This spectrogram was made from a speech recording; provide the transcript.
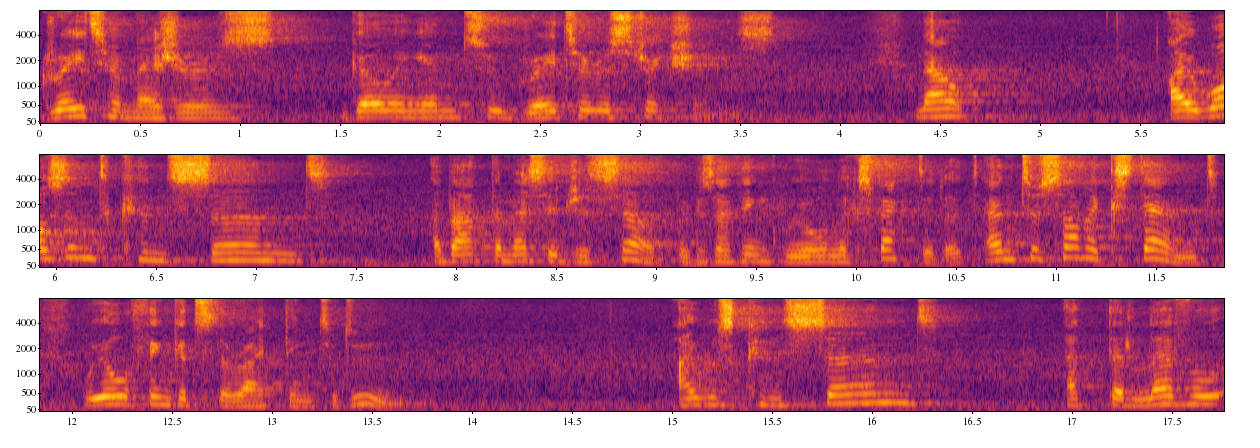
greater measures going into greater restrictions. Now, I wasn't concerned about the message itself because I think we all expected it, and to some extent, we all think it's the right thing to do. I was concerned at the level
